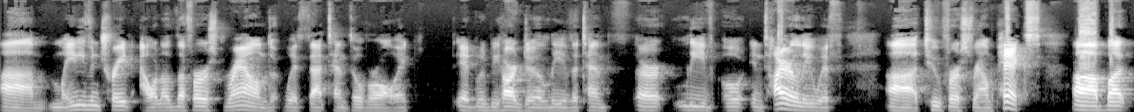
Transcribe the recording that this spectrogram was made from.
Um, might even trade out of the first round with that 10th overall. It, it would be hard to leave the 10th or leave entirely with uh, two first round picks. Uh, but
